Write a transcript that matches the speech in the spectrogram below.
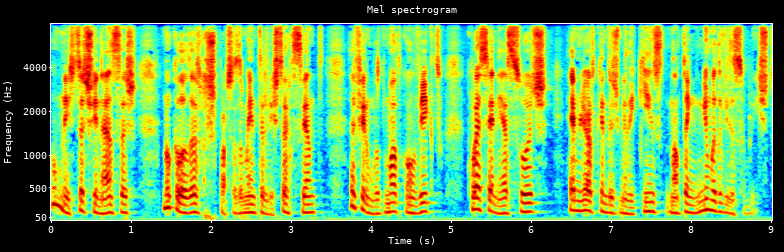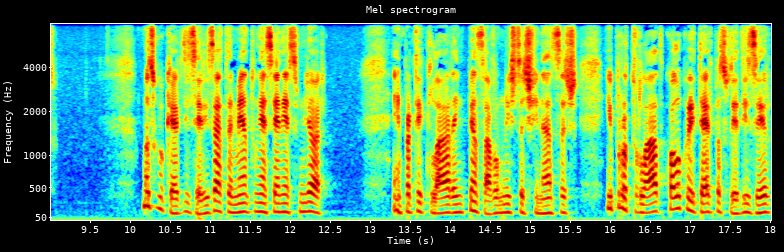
O Ministro das Finanças, no calor das respostas a uma entrevista recente, afirmou de modo convicto que o SNS hoje é melhor que em 2015, não tenho nenhuma dúvida sobre isto. Mas o que eu quero dizer exatamente um SNS melhor? Em particular, em que pensava o Ministro das Finanças e, por outro lado, qual o critério para se poder dizer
